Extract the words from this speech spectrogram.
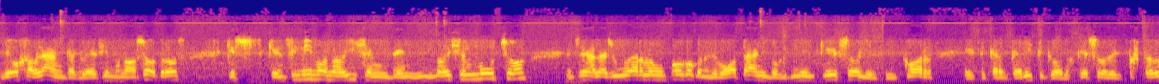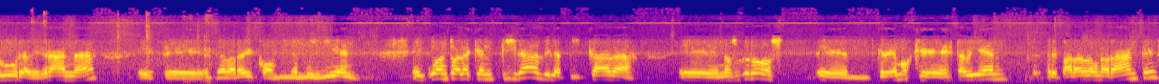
de, hoja blanca que le decimos nosotros, que, que en sí mismos no dicen, de, no dicen mucho, entonces al ayudarlo un poco con el botánico que tiene el queso y el picor este, característico de los quesos de pasta dura, de grana, este, la verdad que combina muy bien. En cuanto a la cantidad de la picada, eh, nosotros eh, creemos que está bien prepararla una hora antes,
